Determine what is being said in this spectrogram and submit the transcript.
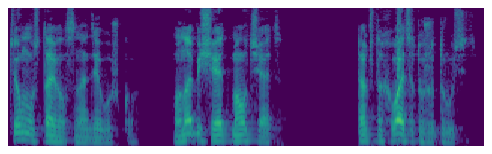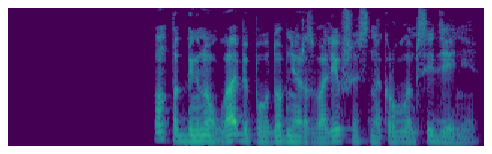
Тёма уставился на девушку. Он обещает молчать. Так что хватит уже трусить. Он подбегнул Лабе, поудобнее развалившись на круглом сиденье,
